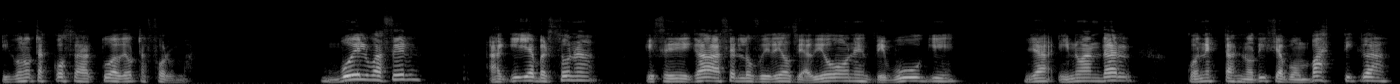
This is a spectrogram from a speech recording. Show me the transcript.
y con otras cosas actúa de otra forma. Vuelva a ser aquella persona que se dedicaba a hacer los videos de aviones, de buques, ya, y no andar con estas noticias bombásticas,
